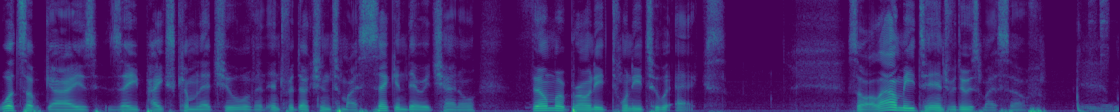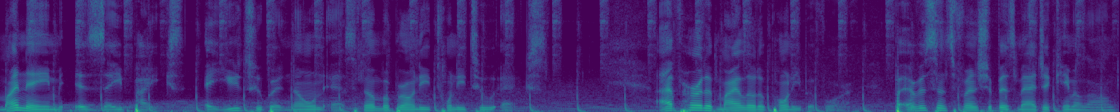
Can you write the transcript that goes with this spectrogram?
What's up guys, Zay Pikes coming at you with an introduction to my secondary channel, Filmabrony22X. So allow me to introduce myself. My name is Zay Pikes, a YouTuber known as Filmabrony22X. I've heard of My Little Pony before, but ever since Friendship is Magic came along,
